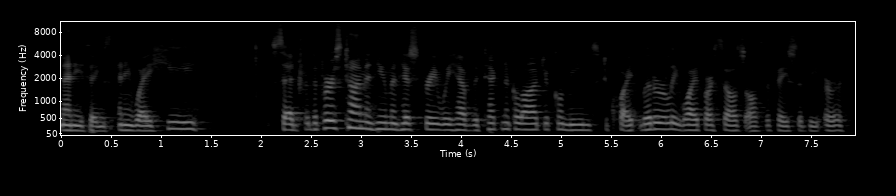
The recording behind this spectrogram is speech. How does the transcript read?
many things. Anyway, he said, For the first time in human history, we have the technological means to quite literally wipe ourselves off the face of the earth.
